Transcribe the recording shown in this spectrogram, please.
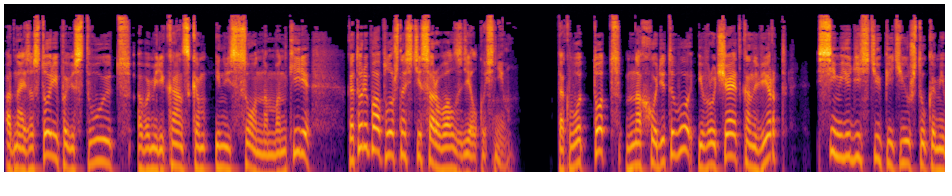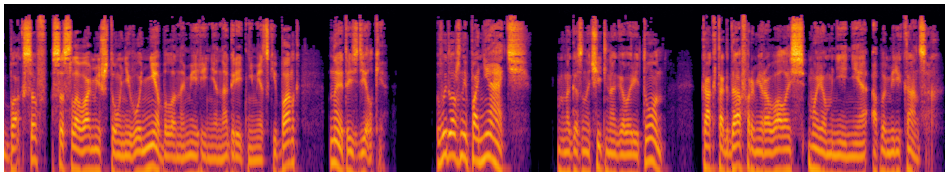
Одна из историй повествует об американском инвестиционном банкире, который по оплошности сорвал сделку с ним. Так вот, тот находит его и вручает конверт с 75 штуками баксов со словами, что у него не было намерения нагреть немецкий банк на этой сделке. «Вы должны понять», – многозначительно говорит он, – «как тогда формировалось мое мнение об американцах.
